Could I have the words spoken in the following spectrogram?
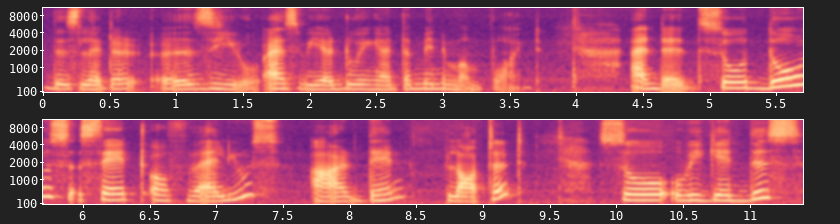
this letter uh, 0 as we are doing at the minimum point. And uh, so, those set of values are then plotted. So, we get this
